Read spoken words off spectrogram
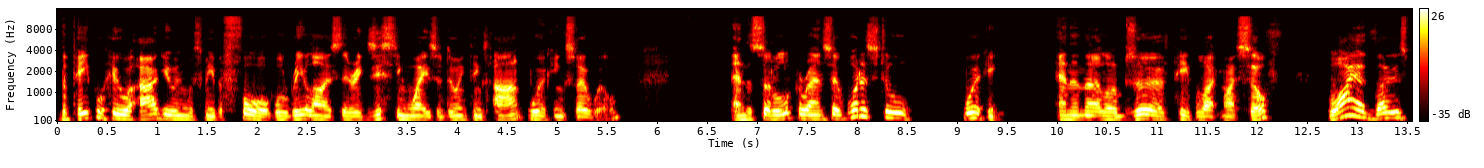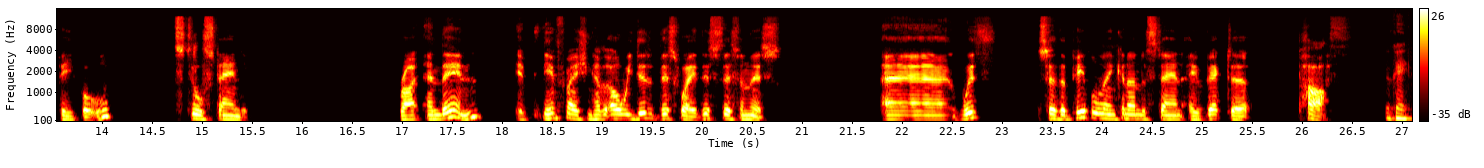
the people who were arguing with me before will realize their existing ways of doing things aren't working so well. And they sort of look around and say, what is still working? and then they'll observe people like myself. Why are those people still standing? Right. And then if the information comes, oh, we did it this way, this, this, and this. Uh, with so the people then can understand a vector path. Okay.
